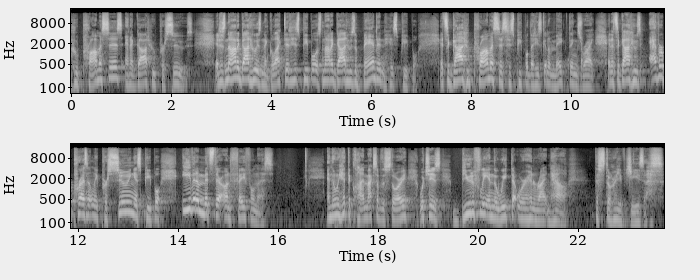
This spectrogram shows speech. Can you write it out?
who promises and a God who pursues. It is not a God who has neglected his people, it's not a God who's abandoned his people. It's a God who promises his people that he's going to make things right. And it's a God who's ever presently pursuing his people, even amidst their unfaithfulness. And then we hit the climax of the story, which is beautifully in the week that we're in right now the story of Jesus.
